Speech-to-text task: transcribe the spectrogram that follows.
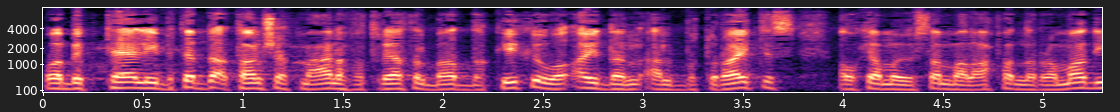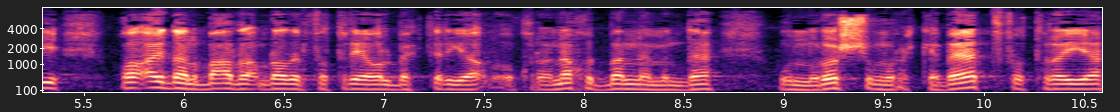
وبالتالي بتبدأ تنشط معانا فطريات البياض الدقيقي وأيضا ال Botrytis أو كما يسمى العفن الرمادي وأيضا بعض الأمراض الفطرية والبكتيرية الأخرى. ناخد بالنا من ده ونرش مركبات فطرية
